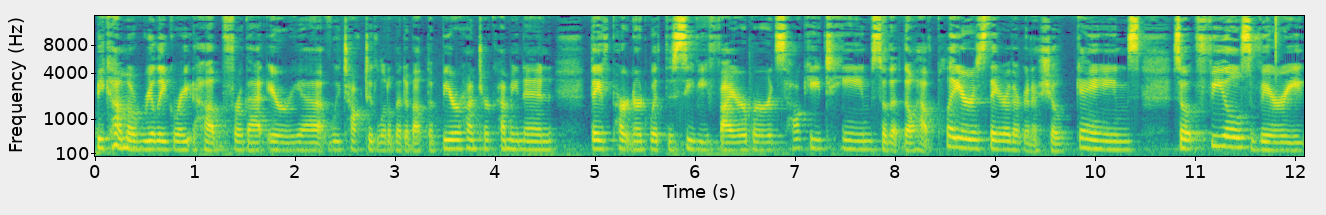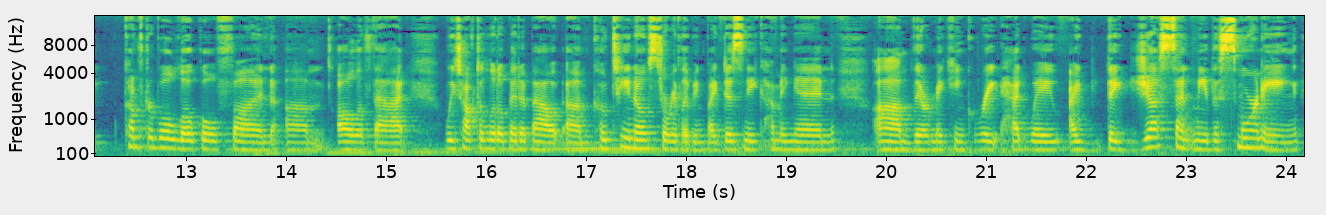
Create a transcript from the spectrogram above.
become a really great hub for that area. We talked a little bit about the beer hunter coming in. They've partnered with the CV Firebirds hockey team so that they'll have players there. They're going to show games, so it feels very comfortable, local, fun, um, all of that. We talked a little bit about um, Cotino Story Living by Disney coming in. Um, they're making great headway. I they just sent me this morning.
